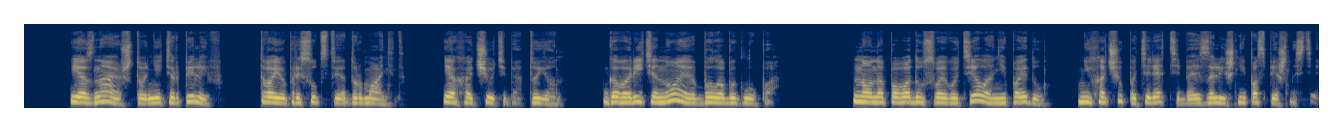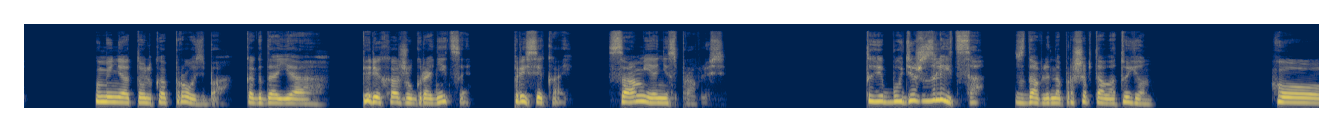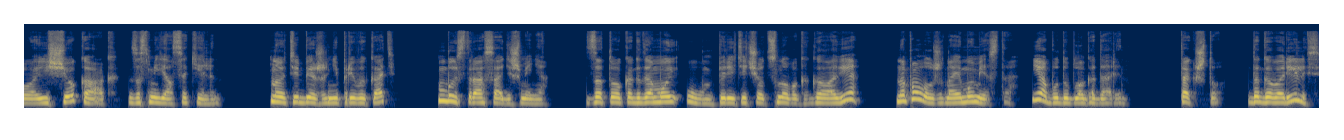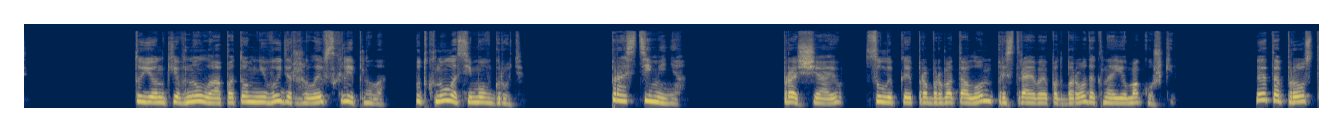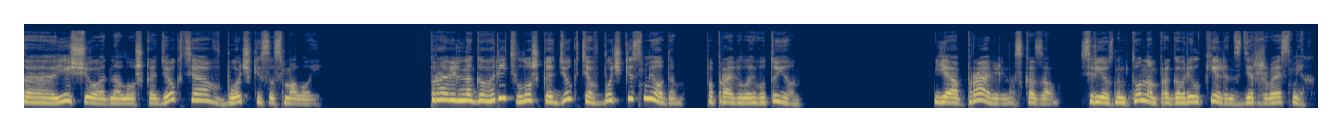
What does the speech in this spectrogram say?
Я знаю, что нетерпелив. Твое присутствие дурманит. Я хочу тебя, Туйон. Говорить иное было бы глупо. Но на поводу своего тела не пойду. Не хочу потерять тебя из-за лишней поспешности. У меня только просьба, когда я перехожу границы, пресекай. Сам я не справлюсь. «Ты будешь злиться», – сдавленно прошептала Туйон. «О, еще как», – засмеялся Келлен. «Но тебе же не привыкать. Быстро осадишь меня. Зато когда мой ум перетечет снова к голове, на положенное ему место, я буду благодарен. Так что, договорились?» Туйон кивнула, а потом не выдержала и всхлипнула, уткнулась ему в грудь. «Прости меня». «Прощаю», – с улыбкой пробормотал он, пристраивая подбородок на ее макушке. Это просто еще одна ложка дегтя в бочке со смолой. «Правильно говорить, ложка дегтя в бочке с медом», – поправила его Туйон. «Я правильно сказал», – серьезным тоном проговорил Келлен, сдерживая смех.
